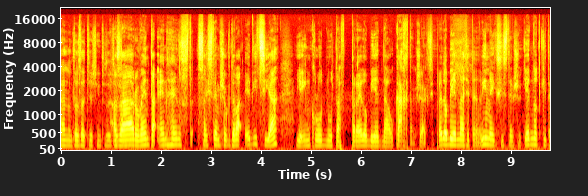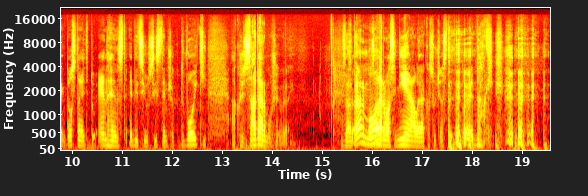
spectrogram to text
Áno, to sa teším, to sa A teším. zároveň tá Enhanced System Shock 2 edícia je inkludnutá v predobjednávkach. Takže ak si predobjednáte ten remake System Shock jednotky, tak dostanete tú Enhanced edíciu System Shock 2 akože zadarmo, že vraj. Zadarmo? Zadarmo asi nie, ale ako súčasť tej predobjednávky.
